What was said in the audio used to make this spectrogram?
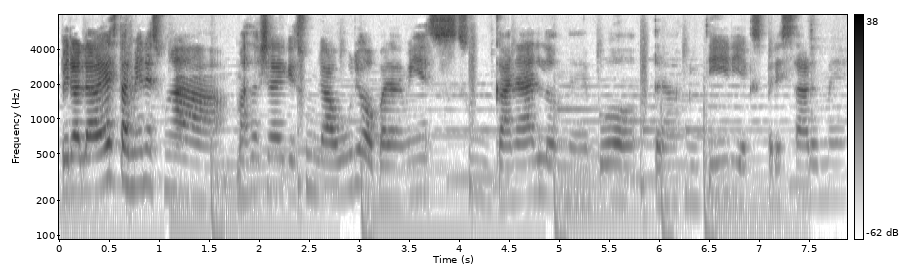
pero a la vez también es una, más allá de que es un laburo, para mí es un canal donde puedo transmitir y expresarme.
